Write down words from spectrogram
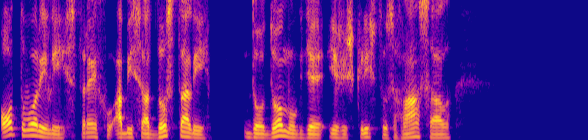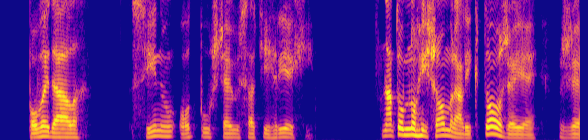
otvorili strechu, aby sa dostali do domu, kde Ježiš Kristus hlásal, povedal, synu, odpúšťajú sa ti hriechy. Na to mnohí šomrali, ktože je, že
